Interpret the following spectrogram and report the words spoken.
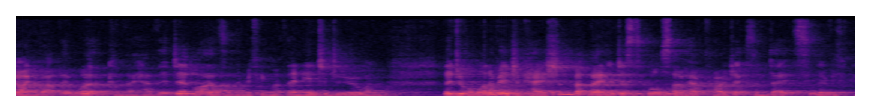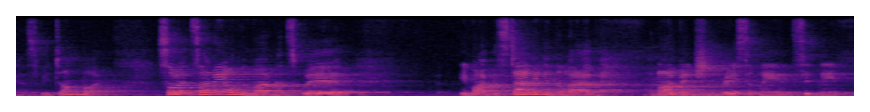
going about their work and they have their deadlines and everything that they need to do and they do a lot of education but they just also have projects and dates that everything has to be done by. So it's only on the moments where you might be standing in the lab and I mentioned recently in Sydney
